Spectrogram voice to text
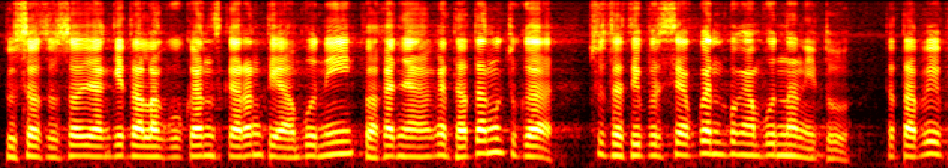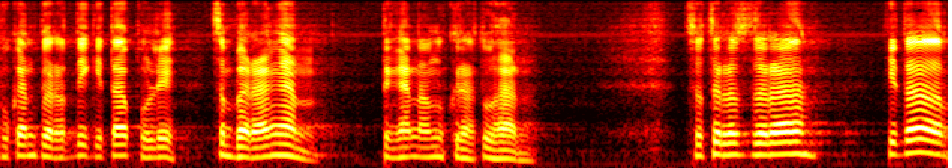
dosa-dosa yang kita lakukan sekarang diampuni, bahkan yang akan datang juga sudah dipersiapkan pengampunan itu. Tetapi bukan berarti kita boleh sembarangan dengan anugerah Tuhan. Saudara-saudara, kita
